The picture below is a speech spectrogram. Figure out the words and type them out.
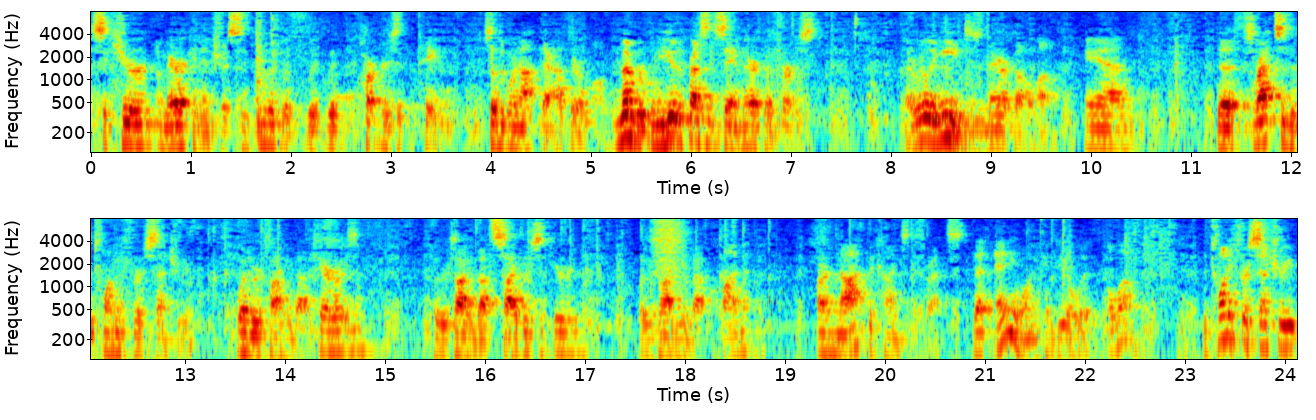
secure American interests and do it with, with, with partners at the table, so that we're not there out there alone. Remember, when you hear the president say "America first, that really means is America alone, and the threats of the 21st century, whether we're talking about terrorism, whether we're talking about cybersecurity, whether we're talking about climate, are not the kinds of threats that anyone can deal with alone. The 21st century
